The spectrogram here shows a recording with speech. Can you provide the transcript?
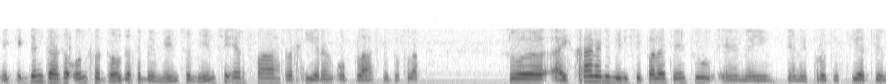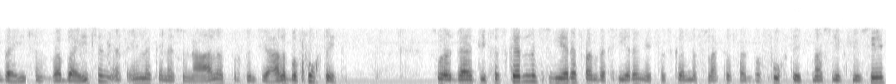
Ek ek dink daar's 'n ongeduldige by mense. Mense ervaar regering op plaaslike vlak. So hy gaan na die munisipaliteit toe en hy en hy proteseer teen behuising. Maar behuising is eintlik 'n nasionale provinsiale bevoegdheid. So dat die verskillende sfere van regering het verskillende vlakke van bevoegdheid, maar soos ek vir jou sê,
